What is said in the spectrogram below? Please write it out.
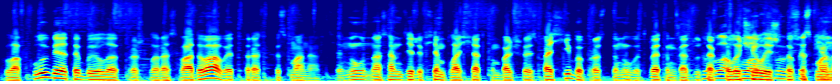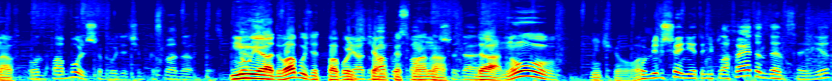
в главклубе это было, в прошлый раз в А2, в этот раз в космонавте. Ну, на самом деле, всем площадкам большое спасибо. Просто, ну, вот в этом году Ну, так получилось, что космонавт. Он, он побольше будет, чем космонавт. Ну и А2 будет побольше, И А2 чем космонавт. побольше, да. ну, ничего. Уменьшение это неплохая тенденция, нет?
